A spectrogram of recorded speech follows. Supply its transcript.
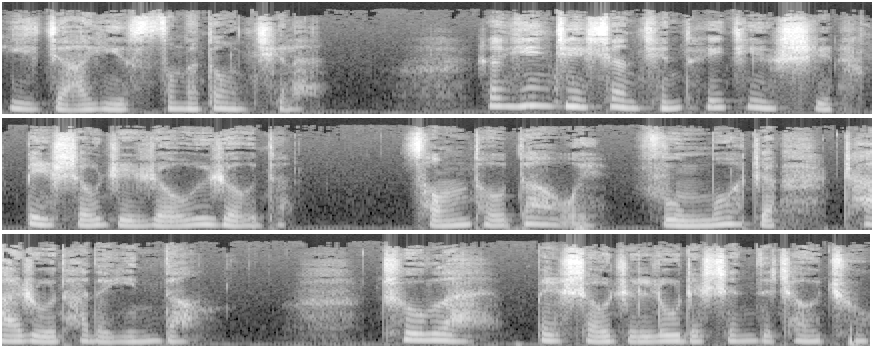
一夹一松的动起来，让阴茎向前推进时被手指柔柔的从头到尾抚摸着插入他的阴道，出来。被手指撸着身子抽出，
